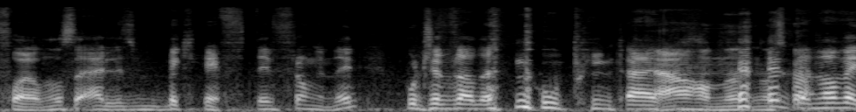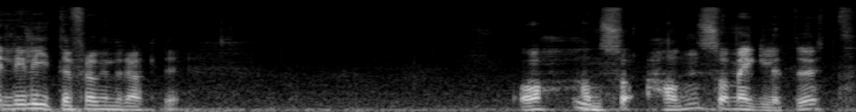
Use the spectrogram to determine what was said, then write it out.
foran oss, er liksom bekrefter Frogner. Bortsett fra den Opelen der. Ja, han, skal... den var veldig lite Frogneraktig. Og han så, han så meglete ut.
